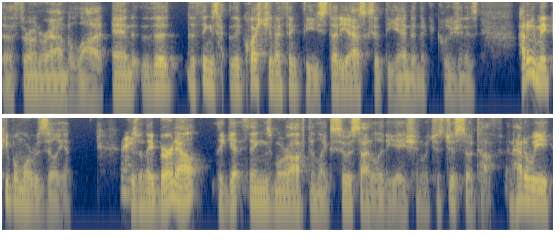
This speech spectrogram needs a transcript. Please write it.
uh, thrown around a lot, and the the thing is, the question I think the study asks at the end and the conclusion is, how do we make people more resilient? Because right. when they burn out, they get things more often like suicidal ideation, which is just so tough. And how do we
